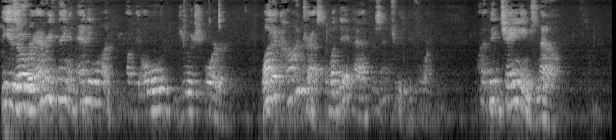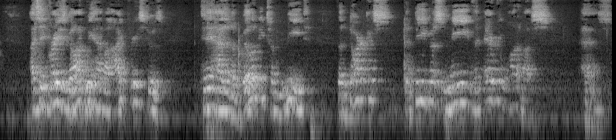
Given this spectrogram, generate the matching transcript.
He is over everything and anyone of the old Jewish order. What a contrast to what they've had for centuries. A big change now. I say, praise God, we have a high priest who has an ability to meet the darkest the deepest needs that every one of us has.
